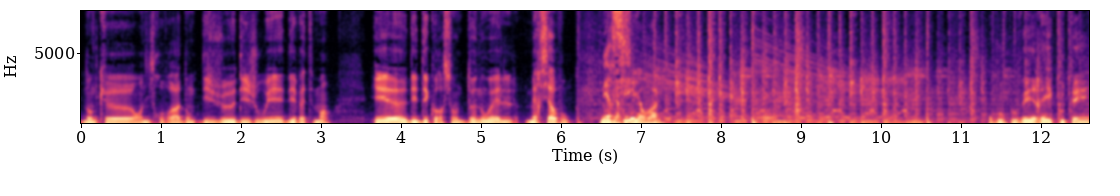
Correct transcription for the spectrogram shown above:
Donc on y trouvera donc des jeux, des jouets, des vêtements et euh, des décorations de Noël. Merci à vous. Merci. Merci Vous pouvez réécouter,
